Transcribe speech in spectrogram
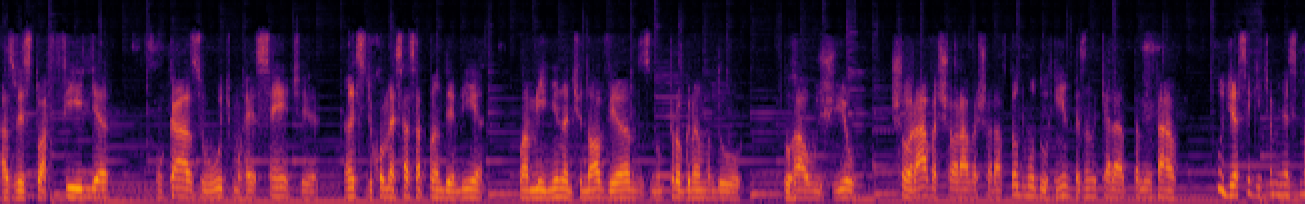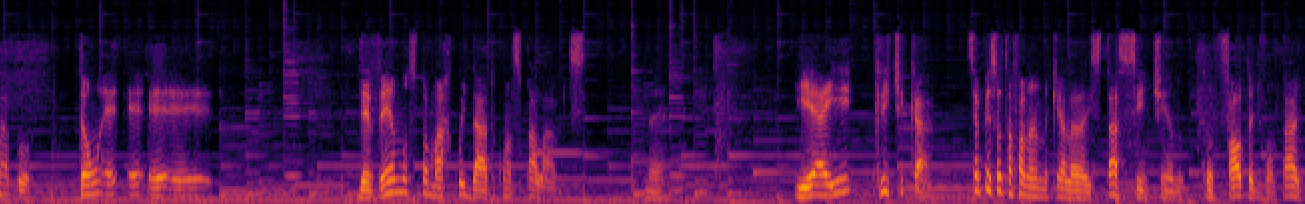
às vezes tua filha. O caso último recente, antes de começar essa pandemia, uma menina de 9 anos no programa do, do Raul Gil, chorava, chorava, chorava, todo mundo rindo, pensando que era também estava. No dia seguinte a menina se matou. Então é, é, é, é devemos tomar cuidado com as palavras, né? E é aí criticar. Se a pessoa está falando que ela está se sentindo com falta de vontade,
